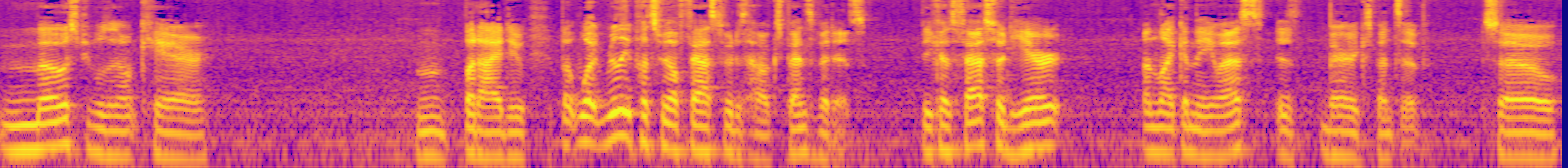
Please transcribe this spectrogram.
most people don't care. But I do. But what really puts me off fast food is how expensive it is, because fast food here unlike in the US, is very expensive. So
